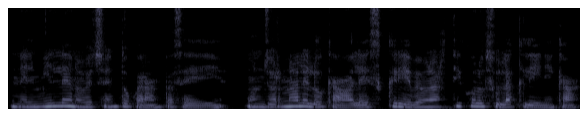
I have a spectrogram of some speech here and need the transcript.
Nel 1946 un giornale locale scrive un articolo sulla clinica,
